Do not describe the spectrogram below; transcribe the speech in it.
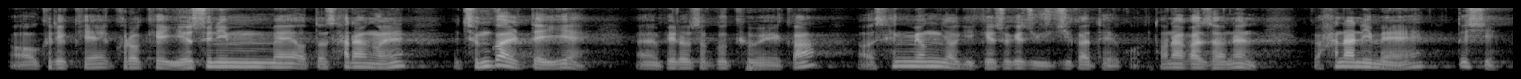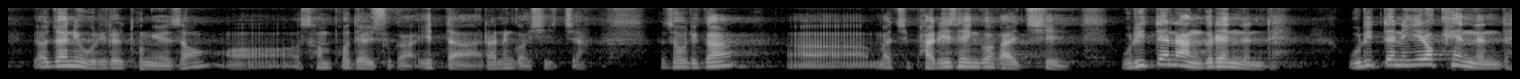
어, 그렇게 그렇게 예수님의 어떤 사랑을 증거할 때에 에, 비로소 그 교회가 어, 생명력이 계속해서 유지가 되고 더 나아가서는 그 하나님의 뜻이 여전히 우리를 통해서 어, 선포될 수가 있다라는 것이 있죠. 그래서 우리가 어, 마치 바리새인과 같이 우리 때는 안 그랬는데 우리 때는 이렇게 했는데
